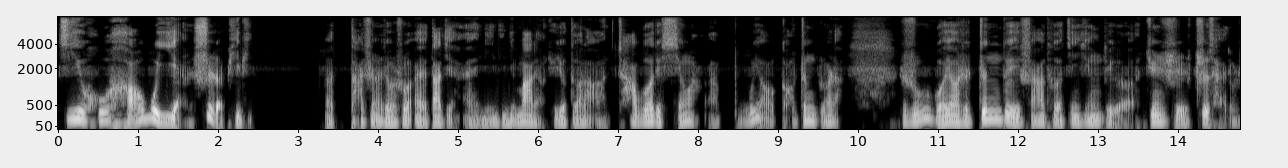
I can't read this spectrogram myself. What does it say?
几乎毫不掩饰的批评。啊，大致上就是说，哎，大姐，哎，你你骂两句就得了啊，差不多就行了啊，不要搞真格的。如果要是针对沙特进行这个军事制裁，就是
